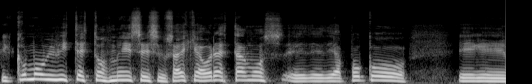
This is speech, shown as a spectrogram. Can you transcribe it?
¿Y cómo viviste estos meses? Sabes que ahora estamos eh, de, a poco eh,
